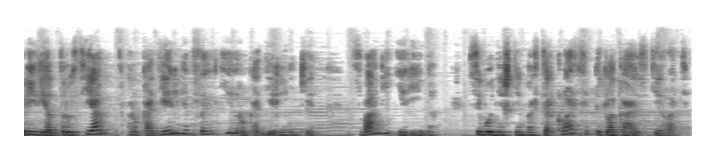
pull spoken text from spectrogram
Привет, друзья, рукодельницы и рукодельники! С вами Ирина. В сегодняшнем мастер-классе предлагаю сделать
